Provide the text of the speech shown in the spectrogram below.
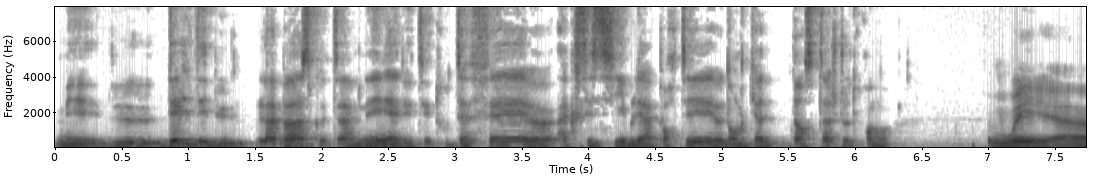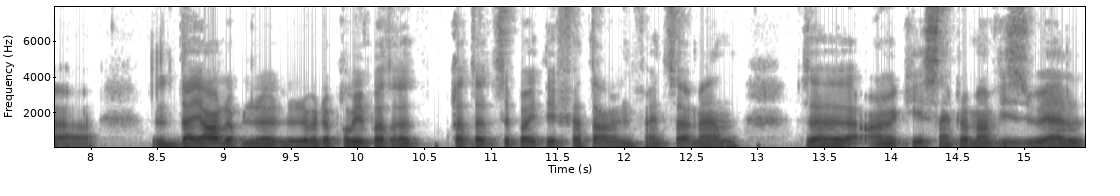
Mais dès le début, la base que tu as amenée, elle était tout à fait euh, accessible et apportée dans le cadre d'un stage de trois mois. Oui, d'ailleurs, le, premier prototype a été fait en une fin de semaine. Un qui est simplement visuel,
